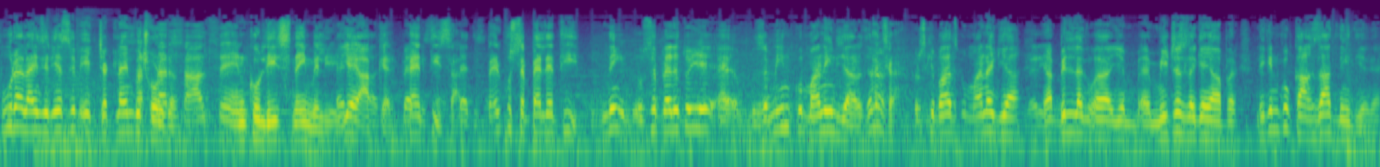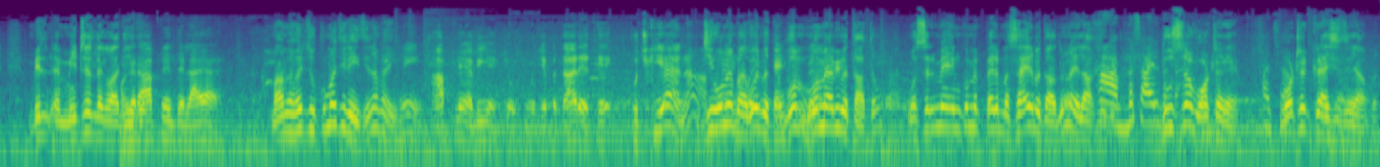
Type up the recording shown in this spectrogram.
पूरा लाइन्स एरिया सिर्फ़ एक जट लाइन को सत्तर छोड़कर साल से इनको लीज नहीं मिली है। ये पैंतीस आप कह रहे पैंतीस साल। पैंतीस साल। उससे पहले थी। नहीं उससे पहले तो ये ज़मीन को माना ही नहीं जा रहा था ना। अच्छा। उसके बाद इसको माना गया। यहाँ बिल लग ये मीटर्स लगे यहाँ पर। लेकिन इनको कागजात नहीं दिए गए। बिल मीटर्स लगवा दिए आपने दिलाया है। वहाँ में हमारी हुकूमत ही नहीं थी ना भाई? नहीं आपने अभी जो मुझे बता रहे थे कुछ किया है ना जी वो मैं वही बता वो, वो मैं अभी बताता हूँ। वो असल में इनको मैं पहले मसाइल बता दूँ ना इलाके हाँ, दूसरा वाटर है। अच्छा। वाटर क्राइसिस है यहाँ पर।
